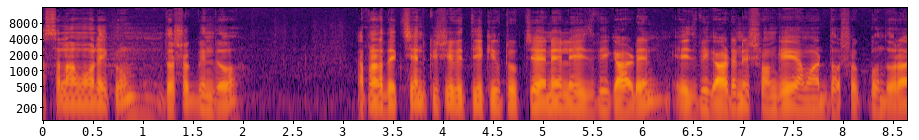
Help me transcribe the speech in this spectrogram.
আসসালামু আলাইকুম, দর্শকবৃন্দ। আপনারা দেখছেন কৃষিভিত্তিক YouTube channel HB garden. HB গার্ডেনের সঙ্গে আমার দর্শক বন্ধুরা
